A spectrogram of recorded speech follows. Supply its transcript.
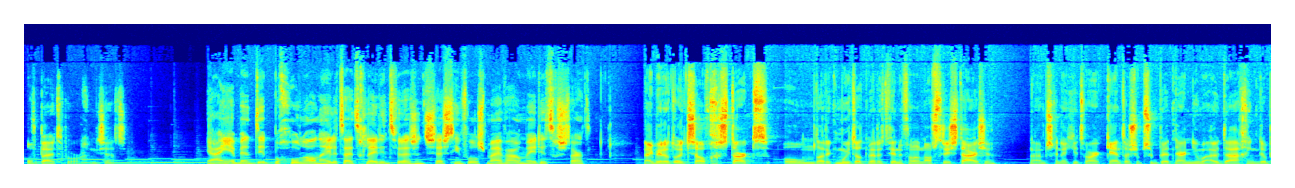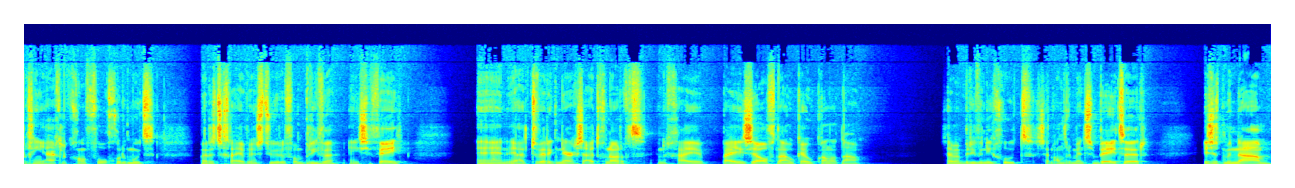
of buiten de organisatie? Ja, en jij bent dit begonnen al een hele tijd geleden, in 2016 volgens mij. Waarom ben je dit gestart? Nou, ik ben het ooit zelf gestart omdat ik moeite had met het vinden van een afstudeerstage. Nou, misschien dat je het waar kent als je op zoek bent naar een nieuwe uitdaging. Dan begin je eigenlijk gewoon vol goede moed met het schrijven en sturen van brieven en cv. En ja, toen werd ik nergens uitgenodigd. En dan ga je bij jezelf, nou oké, hoe kan dat nou? Zijn mijn brieven niet goed? Zijn andere mensen beter? Is het mijn naam?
